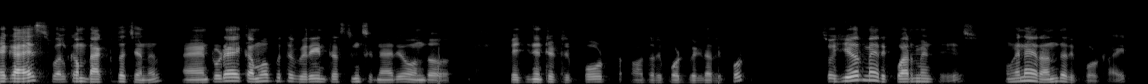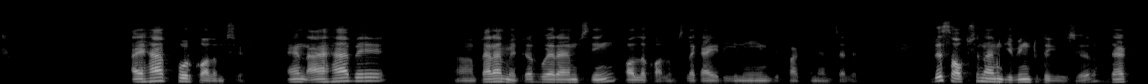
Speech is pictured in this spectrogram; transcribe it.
Hey guys, welcome back to the channel. And today I come up with a very interesting scenario on the paginated report or the report builder report. So here my requirement is when I run the report, right? I have four columns here and I have a uh, parameter where I am seeing all the columns like ID, name, department and salary. This option I'm giving to the user that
